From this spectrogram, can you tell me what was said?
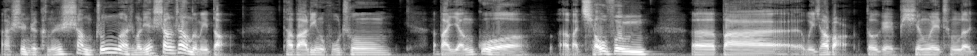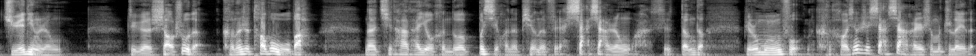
啊，甚至可能是上中啊，什么连上上都没到。他把令狐冲、把杨过、啊，把乔峰、呃，把韦小宝。都给评为成了绝顶人物，这个少数的可能是 top 五吧。那其他他有很多不喜欢的，评的非常下下人物啊，是等等，比如慕容复，可好像是下下还是什么之类的，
